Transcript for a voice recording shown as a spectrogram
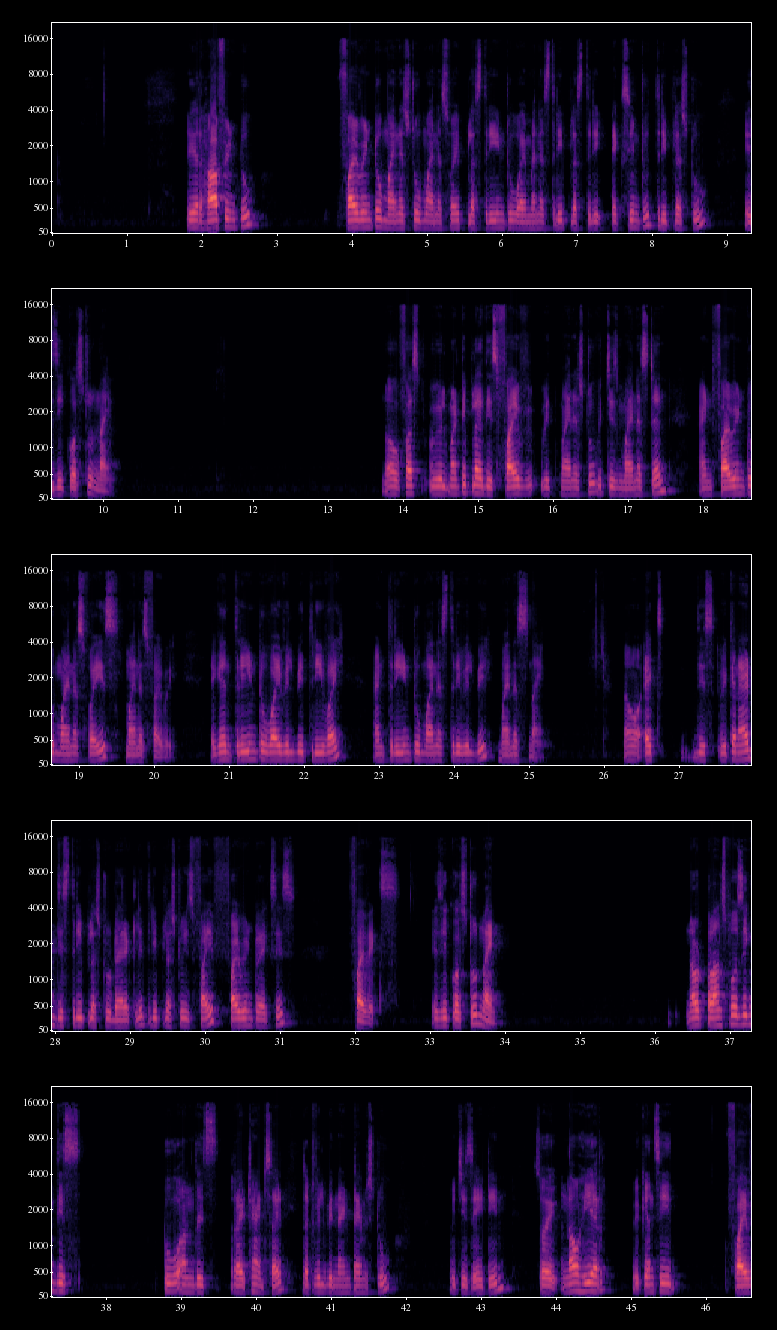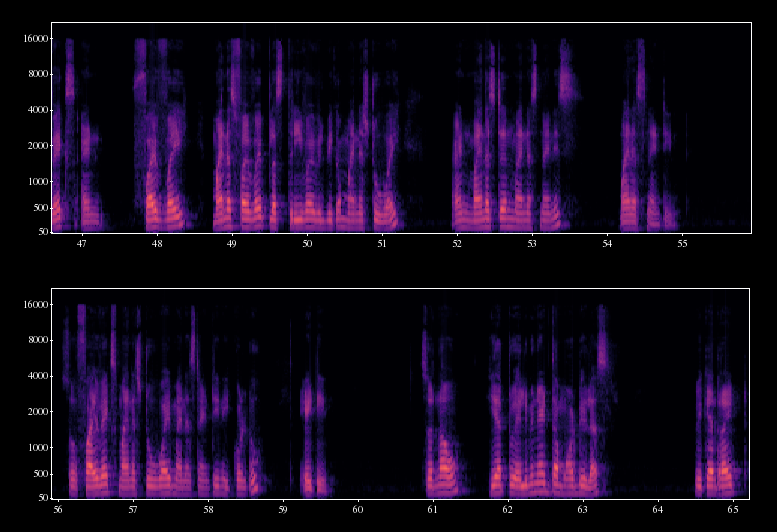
Here half into 5 into minus 2 minus y plus 3 into y minus 3 plus 3 x into 3 plus 2 is equals to 9. Now first we will multiply this 5 with minus 2 which is minus 10 and 5 into minus y is minus 5y. Again 3 into y will be 3y and 3 into minus 3 will be minus 9. Now x this we can add this 3 plus 2 directly 3 plus 2 is 5 5 into x is 5x is equals to 9. Now transposing this 2 on this right hand side that will be 9 times 2 which is 18. So now here we can see 5x and 5y minus 5y plus 3y will become minus 2y and minus 10 minus 9 is minus 19. So 5x minus 2y minus 19 equal to 18. So now here to eliminate the modulus, we can write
